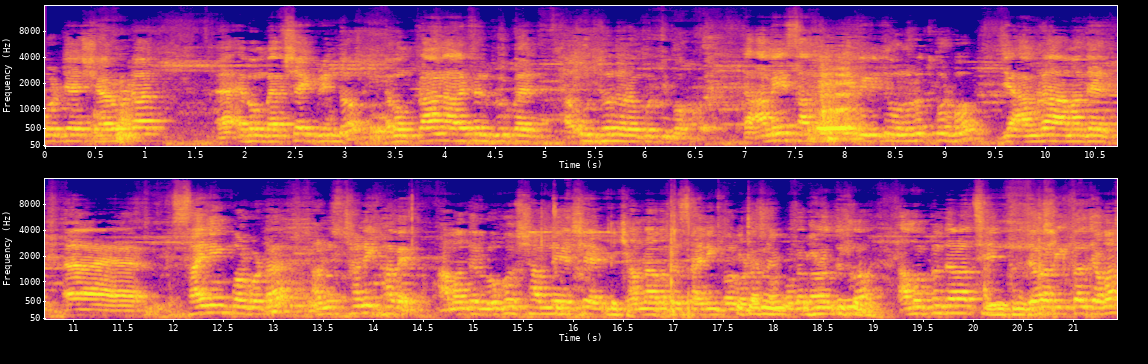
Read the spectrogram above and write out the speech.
পর্যায়ে শেয়ার হোল্ডার এবং ব্যবসায়িক বৃন্দ এবং প্রাণ আরএফএল গ্রুপের ঊর্ধ্বতন কর্তৃপক্ষ। তা আমি সাধারণ অনুরোধ করব যে আমরা আমাদের সাইনিং পর্বটা আনুষ্ঠানিকভাবে আমাদের লোগোর সামনে এসে আমরা আমাদের সাইনিং পর্বটা সম্পন্ন করার জন্য আমন্ত্রণ জানাচ্ছি জনাব ইকবাল জামান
